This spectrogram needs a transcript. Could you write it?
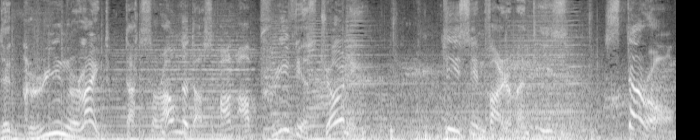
The green light that surrounded us on our previous journey. This environment is sterile.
